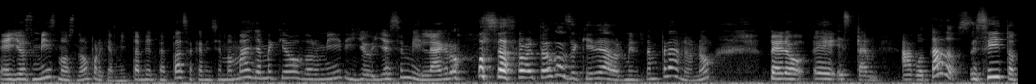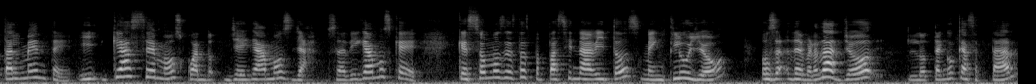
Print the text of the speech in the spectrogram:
ellos mismos, ¿no? Porque a mí también me pasa que me dice, mamá, ya me quiero dormir y yo, y ese milagro, o sea, sobre todo cuando se quiere ir a dormir temprano, ¿no? Pero eh, Están agotados. Sí, totalmente. ¿Y qué hacemos cuando llegamos ya? O sea, digamos que, que somos de estas papás sin hábitos, me incluyo. O sea, de verdad, yo lo tengo que aceptar,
